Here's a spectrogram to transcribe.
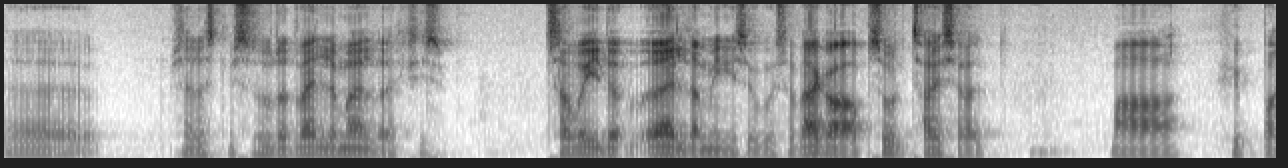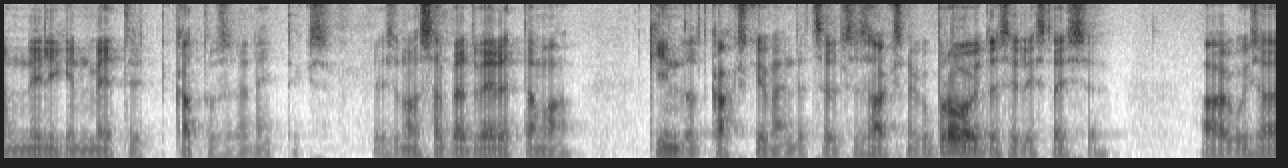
Äh, sellest, mis sa suudad välja mõelda, ehk siis sa võid öelda mingisuguse väga absurdse asja, et ma hüppan nelikümmend meetrit katusele näiteks. ja siis noh, sa pead veeretama kindlalt kakskümmend, et sa üldse saaks nagu proovida sellist asja. aga kui sa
